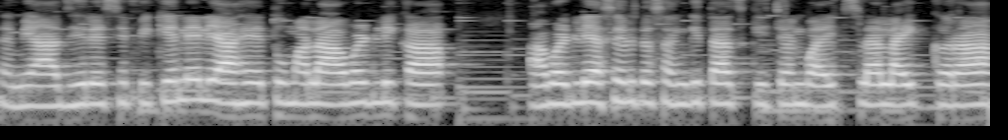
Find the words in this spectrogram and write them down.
तर मी आज ही रेसिपी केलेली आहे. तुम्हाला आवडली का? आवडली असेल तर संगीताज किचन वाईट्सला लाईक करा.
